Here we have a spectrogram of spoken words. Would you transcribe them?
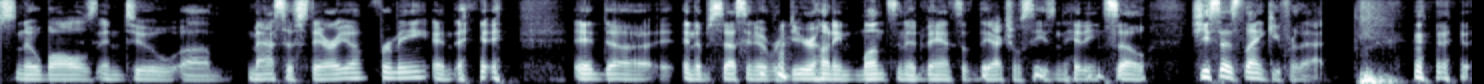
snowballs into um, mass hysteria for me and and uh, and obsessing over deer hunting months in advance of the actual season hitting. So she says thank you for that.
